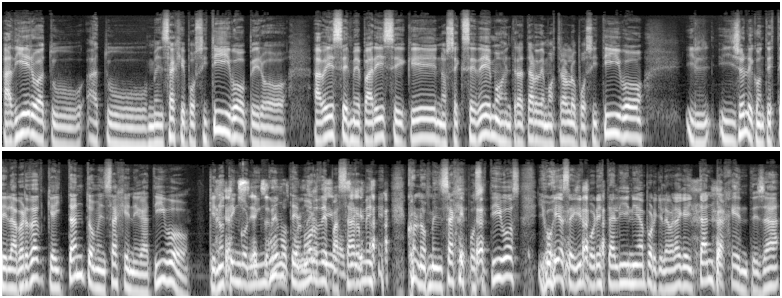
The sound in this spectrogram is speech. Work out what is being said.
adhiero a tu, a tu mensaje positivo, pero a veces me parece que nos excedemos en tratar de mostrar lo positivo. Y, y yo le contesté, la verdad que hay tanto mensaje negativo que no tengo ningún temor de pasarme con los mensajes positivos y voy a seguir por esta línea porque la verdad que hay tanta gente ya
